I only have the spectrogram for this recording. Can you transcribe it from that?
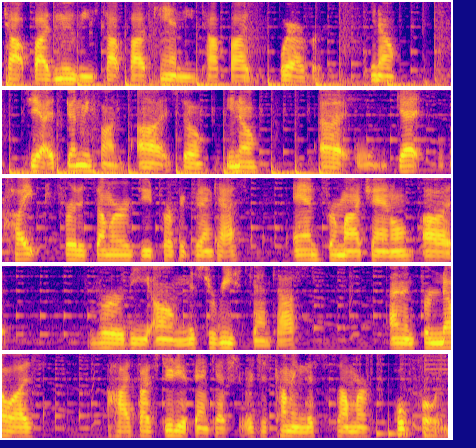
top five movies, top five candy, top five wherever, you know. So yeah, it's gonna be fun. Uh, so you know, uh, get hyped for the summer Dude Perfect Fancast, and for my channel, uh, for the um, Mr. Beast Fancast, and then for Noah's High Five Studio Fancast, which is coming this summer, hopefully.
